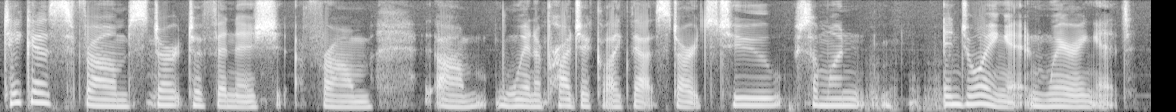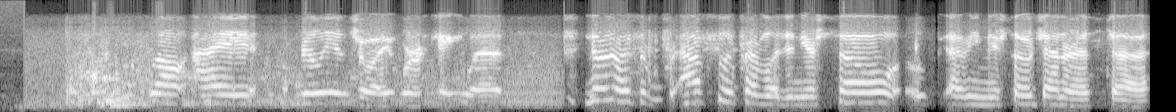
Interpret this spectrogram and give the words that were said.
take us from start to finish, from um, when a project like that starts to someone enjoying it and wearing it. Well, I really enjoy working with. No, no, it's an absolute privilege, and you're so. I mean, you're so generous to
